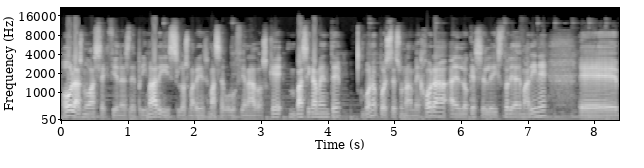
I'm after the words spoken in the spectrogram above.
o las nuevas secciones de primaris, los marines más evolucionados, que básicamente, bueno, pues es una mejora en lo que es la historia de marine, eh,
